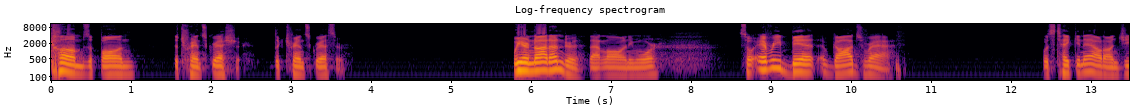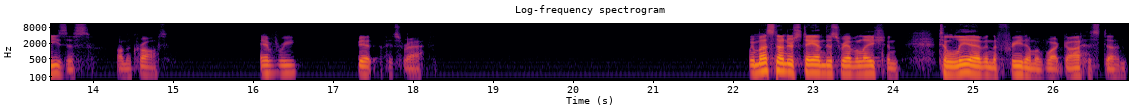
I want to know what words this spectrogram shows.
comes upon the transgressor, the transgressor. We are not under that law anymore. So every bit of God's wrath was taken out on Jesus on the cross. Every bit of his wrath. We must understand this revelation to live in the freedom of what God has done.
